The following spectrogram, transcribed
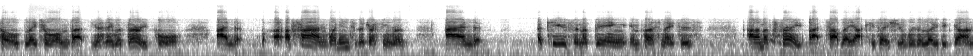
told later on that you know they were very poor, and a, a fan went into the dressing room and accused them of being impersonators, and I'm afraid backed up their accusation with a loaded gun.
